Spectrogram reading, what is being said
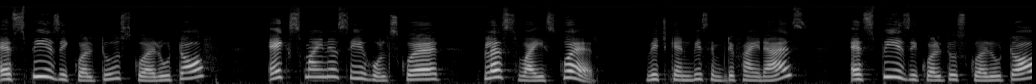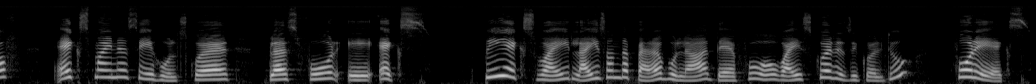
S p is equal to square root of x minus a whole square plus y square which can be simplified as S p is equal to square root of x minus a whole square plus 4 a x p x y lies on the parabola therefore, y square is equal to 4 a x.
